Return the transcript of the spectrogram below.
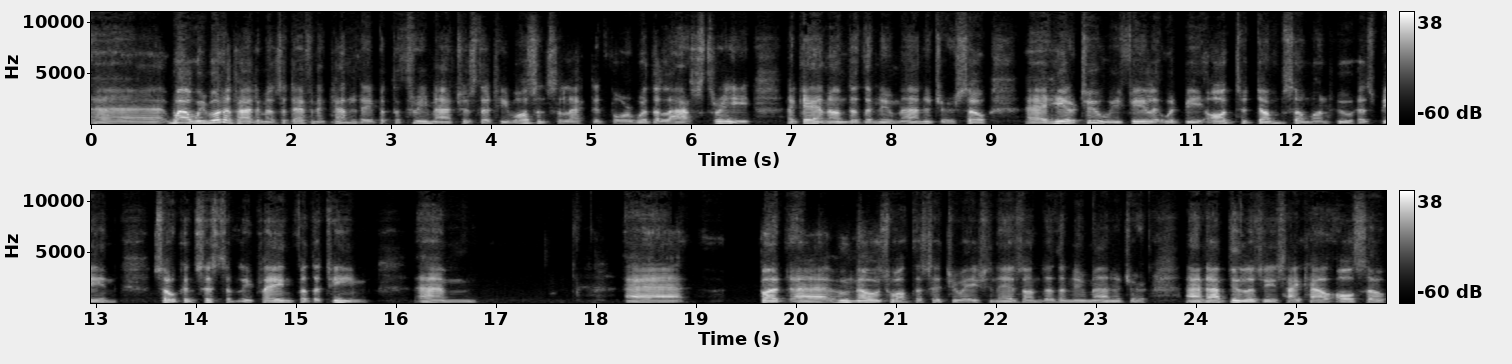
uh, well, we would have had him as a definite candidate, but the three matches that he wasn't selected for were the last three, again, under the new manager. So uh, here, too, we feel it would be odd to dump someone who has been so consistently playing for the team. Um, uh, but uh, who knows what the situation is under the new manager. And Abdulaziz Haikal also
